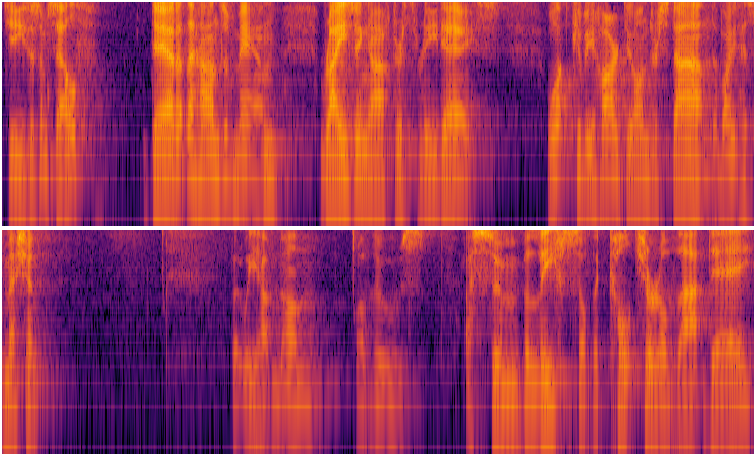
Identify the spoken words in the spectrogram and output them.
Jesus himself, dead at the hands of men, rising after three days. What could be hard to understand about his mission? But we have none of those assumed beliefs of the culture of that day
